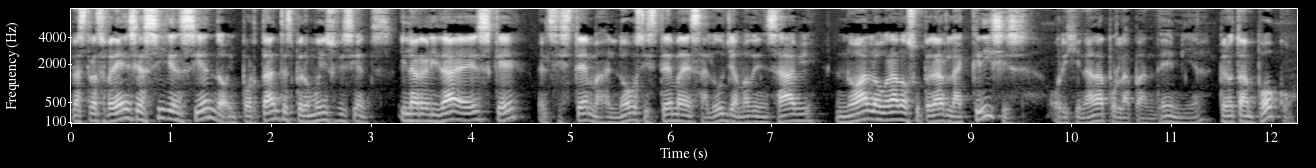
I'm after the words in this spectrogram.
Las transferencias siguen siendo importantes pero muy insuficientes y la realidad es que el sistema, el nuevo sistema de salud llamado INSABI, no ha logrado superar la crisis originada por la pandemia, pero tampoco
